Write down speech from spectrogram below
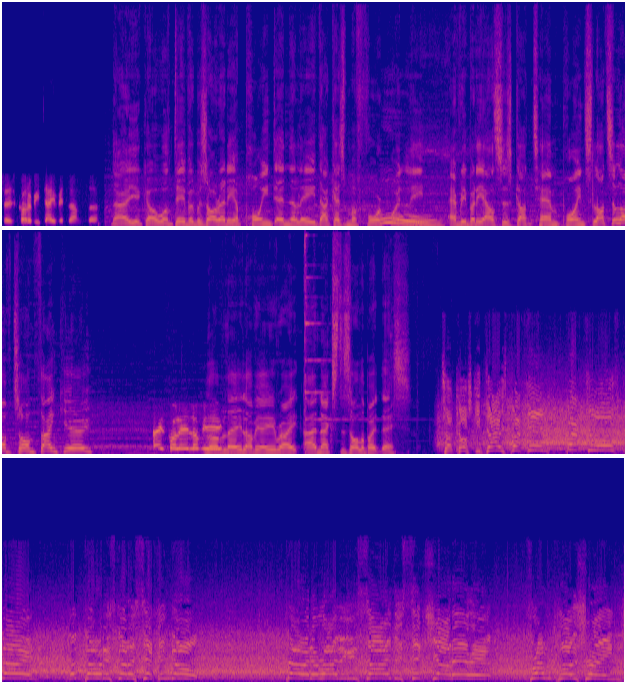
so it's got to be David's answer. There you go. Well, David was already a point in the lead. That gives him a four point Ooh. lead. Everybody else has got 10 points. Lots of love, Tom. Thank you. Thanks, Polly. Love you. Lovely, love you. Right. Uh, next is all about this. Tarkowski dives back in, back towards Bowen, and Bowen has got a second goal. Bowen arriving inside the six-yard area from close range.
